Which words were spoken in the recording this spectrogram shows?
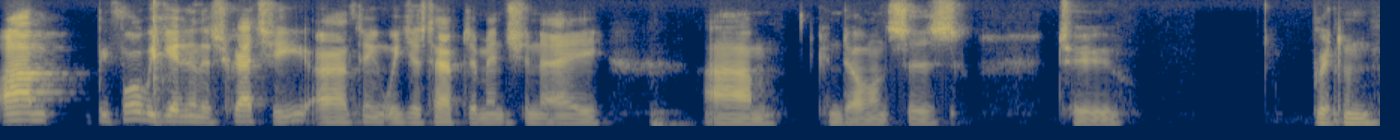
Um, before we get into the scratchy, I think we just have to mention a um, condolences to Britain,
